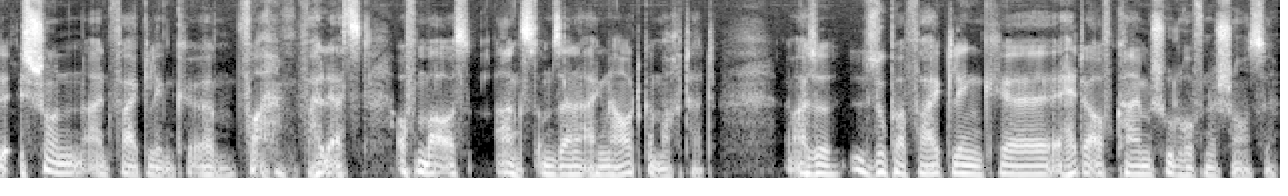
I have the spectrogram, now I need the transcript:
der ist schon ein Feigling. Äh, vor allem, weil er es offenbar aus Angst um seine eigene Haut gemacht hat. Also super Feigling, äh, hätte auf keinem Schulhof eine Chance.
